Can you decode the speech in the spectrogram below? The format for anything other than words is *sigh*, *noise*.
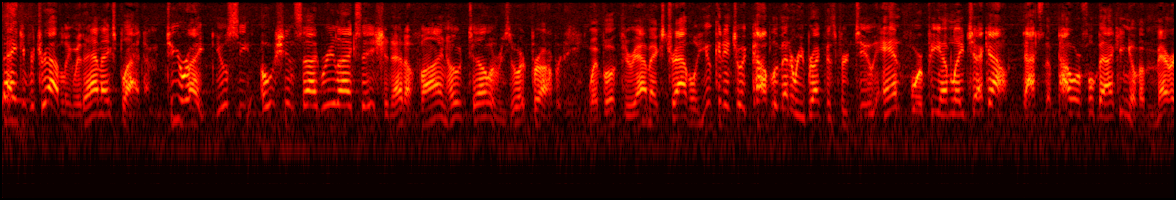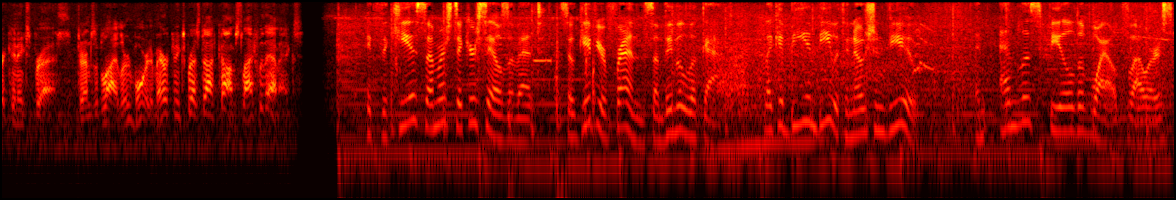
Thank you for traveling with Amex Platinum. To your right, you'll see oceanside relaxation at a fine hotel and resort property. When booked through Amex Travel, you can enjoy complimentary breakfast for 2 and 4 p.m. late checkout. That's the powerful backing of American Express. Terms apply. Learn more at americanexpress.com slash with Amex. It's the Kia Summer Sticker Sales Event, so give your friends something to look at, like a B&B with an ocean view, an endless field of wildflowers,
